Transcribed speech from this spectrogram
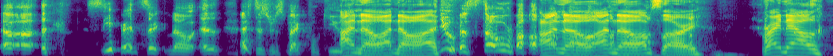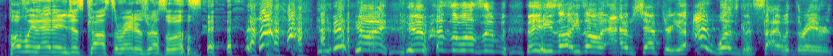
Uh, uh, Ciara Circus. No, uh, that's disrespectful. Q. I know. I know. I, you were so wrong. I know. I know. I'm sorry. Right now, hopefully that didn't just cost the Raiders Russell Wilson. Russell Wilson, he's on he's on Adam Schefter. You're like, I was gonna sign with the Raiders,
